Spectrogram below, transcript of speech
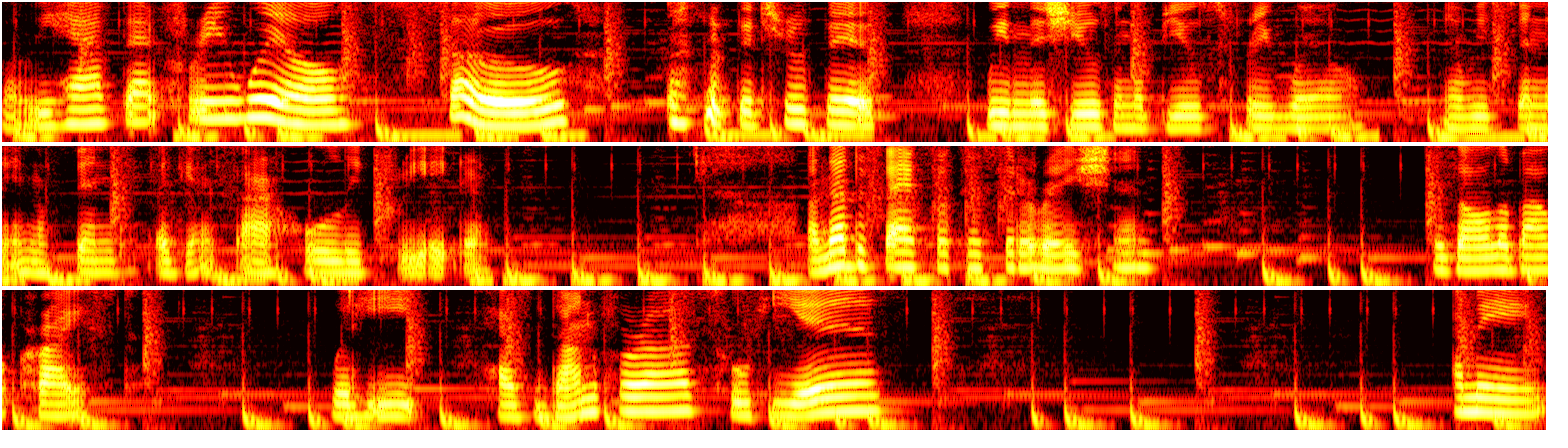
But we have that free will, so the truth is, we misuse and abuse free will and we sin and offend against our holy creator. Another fact for consideration is all about Christ, what he has done for us, who he is. I mean,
